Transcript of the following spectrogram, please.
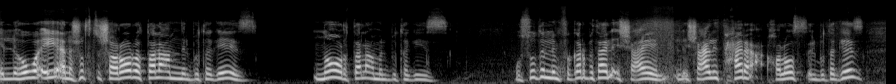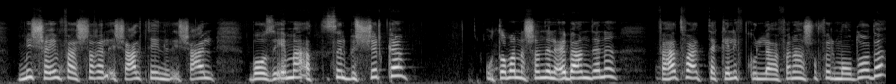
اللي هو إيه أنا شفت شرارة طالعة من البوتاجاز نار طالعة من البوتاجاز. وصوت الانفجار بتاع الإشعال الإشعال اتحرق خلاص البوتاجاز مش هينفع يشتغل إشعال تاني. الإشعال باظ يا إما أتصل بالشركة وطبعا عشان العيب عندنا فهدفع التكاليف كلها. فأنا هشوف الموضوع ده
